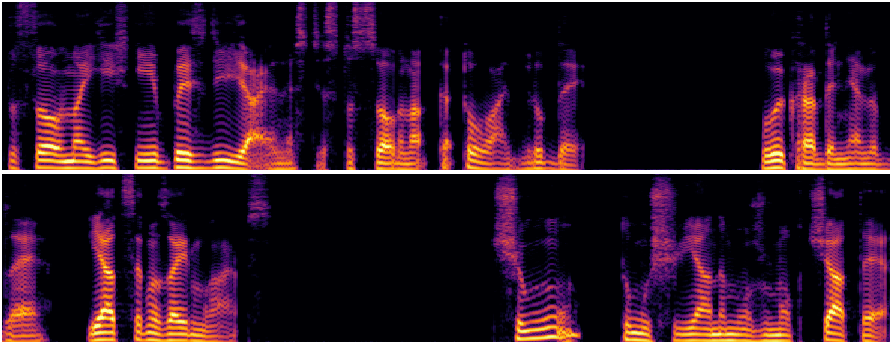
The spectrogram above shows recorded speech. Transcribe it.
стосовно їхньої бездіяльності стосовно катувань людей, викрадення людей. Я цим займаюся. Чому? Тому що я не можу мовчати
